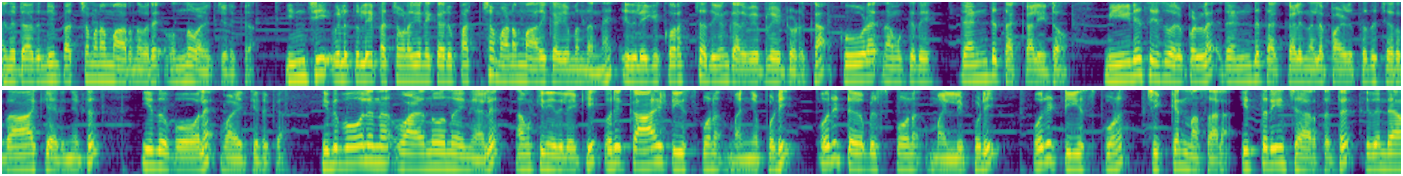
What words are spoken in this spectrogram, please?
എന്നിട്ട് അതിന്റെയും പച്ചമണം മാറുന്നവരെ ഒന്ന് വഴറ്റിയെടുക്കുക. ഇഞ്ചി വെളുത്തുള്ളി പച്ചമുളകിന്റെയൊക്കെ ഒരു പച്ചമണം മാറി കഴിയുമ്പം തന്നെ ഇതിലേക്ക് കുറച്ചധികം കറിവേപ്പില ഇട്ട് കൊടുക്കുക. കൂടെ നമുക്കിത് രണ്ട് തക്കാളി കേട്ടോ മീഡിയം സൈസ് വലുപ്പമുള്ള രണ്ട് തക്കാളി നല്ല പഴുത്തത് ചെറുതാക്കി അരിഞ്ഞിട്ട് ഇതുപോലെ വഴറ്റിയെടുക്കുക. ഇതുപോലെ ഒന്ന് വഴന്നു വന്നു കഴിഞ്ഞാൽ നമുക്കിനി ഇതിലേക്ക് ഒരു കാൽ ടീസ്പൂണ് മഞ്ഞൾപ്പൊടി ഒരു ടേബിൾ സ്പൂണ് മല്ലിപ്പൊടി ഒരു ടീസ്പൂണ് ചിക്കൻ മസാല. ഇത്രയും ചേർത്തിട്ട് ഇതിന്റെ ആ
